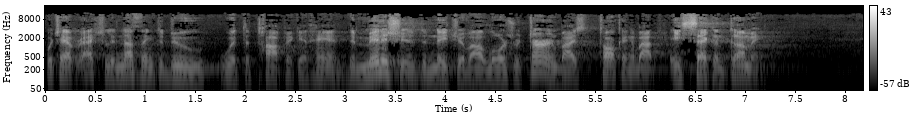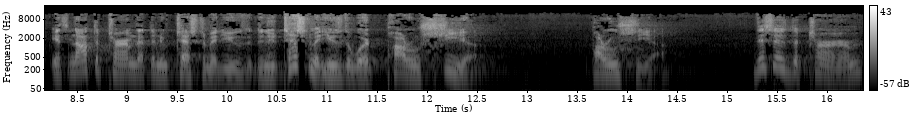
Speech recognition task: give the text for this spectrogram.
which have actually nothing to do with the topic at hand, diminishes the nature of our Lord's return by talking about a second coming. It's not the term that the New Testament uses. The New Testament used the word parousia. Parousia. This is the term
